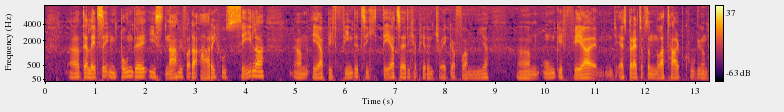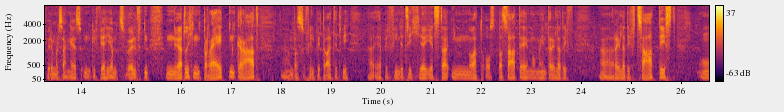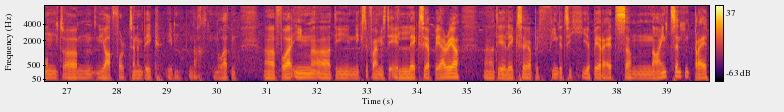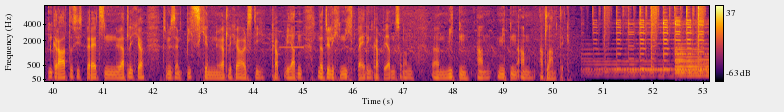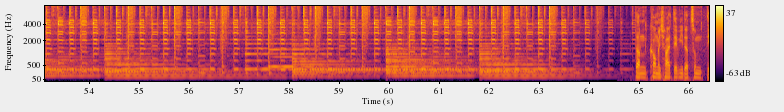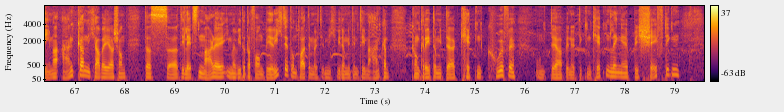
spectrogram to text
Äh, der letzte im Bunde ist nach wie vor der Ari Husela. Ähm, er befindet sich derzeit, ich habe hier den Tracker vor mir, ähm, ungefähr, er ist bereits auf der Nordhalbkugel und würde mal sagen, er ist ungefähr hier am 12. nördlichen Breitengrad, ähm, was so viel bedeutet wie äh, er befindet sich hier jetzt da im Nordostpassat, der im Moment relativ, äh, relativ zart ist und ähm, ja, folgt seinem Weg eben nach Norden. Äh, vor ihm, äh, die nächste vor ihm ist die Alexia Barrier, äh, die Alexa befindet sich hier bereits am 19. Breitengrad. Das ist bereits nördlicher, zumindest ein bisschen nördlicher als die Kapverden. Natürlich nicht bei den Kapverden, sondern äh, mitten, an, mitten am Atlantik. Dann komme ich heute wieder zum Thema Ankern. Ich habe ja schon das, äh, die letzten Male immer wieder davon berichtet und heute möchte ich mich wieder mit dem Thema Ankern, konkreter mit der Kettenkurve und der benötigten Kettenlänge beschäftigen.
